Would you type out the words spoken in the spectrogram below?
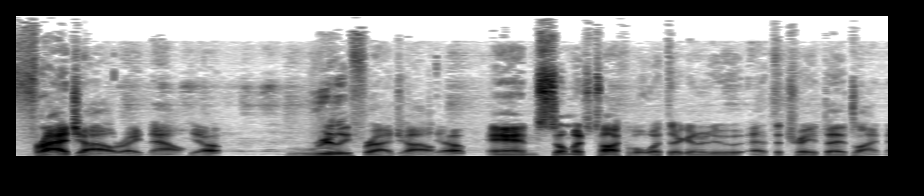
fragile right now. Yep. Really fragile. Yep. And so much talk about what they're going to do at the trade deadline.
